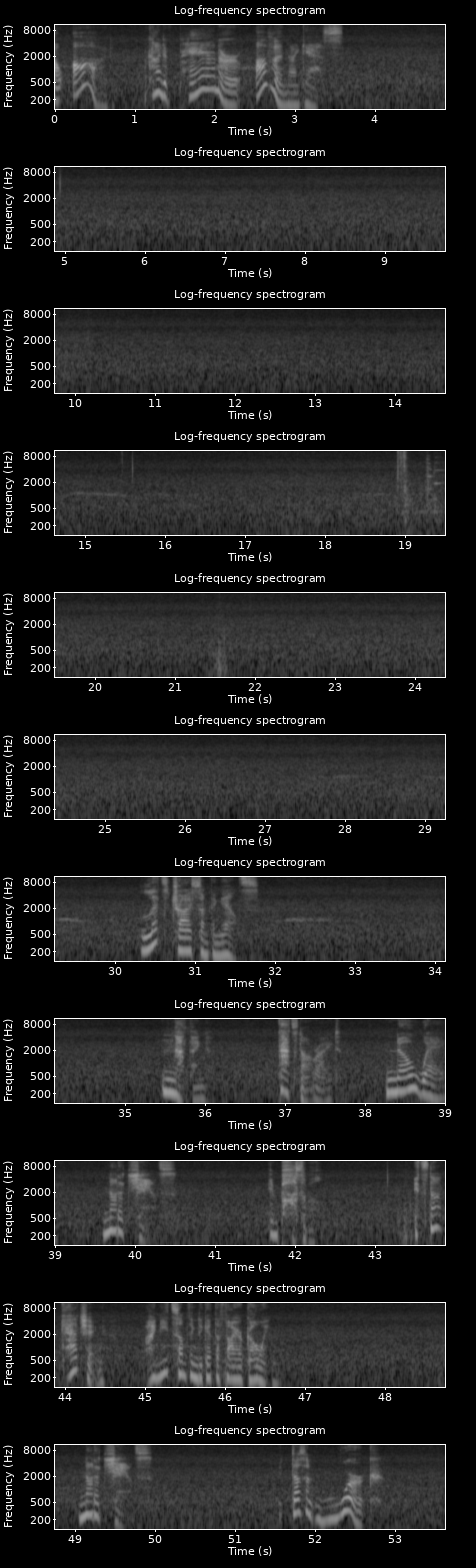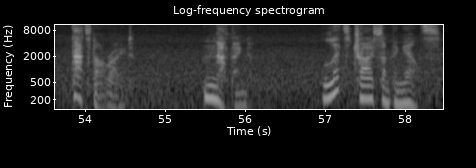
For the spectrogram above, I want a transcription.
How odd. A kind of pan or oven, I guess. Let's try something else. Nothing. That's not right. No way. Not a chance. Impossible. It's not catching. I need something to get the fire going. Not a chance. It doesn't work. That's not right. Nothing. Let's try something else.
